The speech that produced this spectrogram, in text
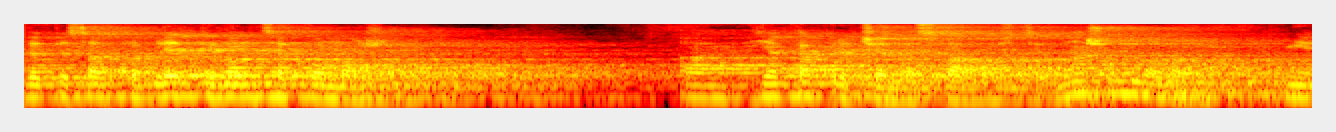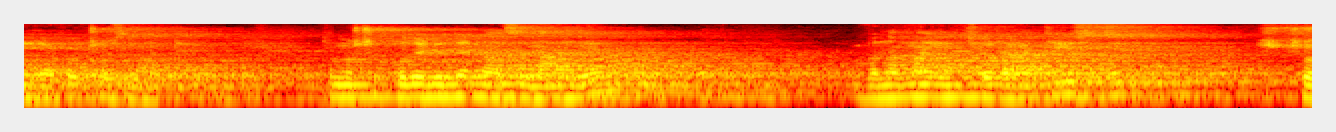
виписав таблетки, вам це поможе. А яка причина слабості? Наша мова? Ні, я хочу знати. Тому що коли людина знає, вона має цю радість, що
